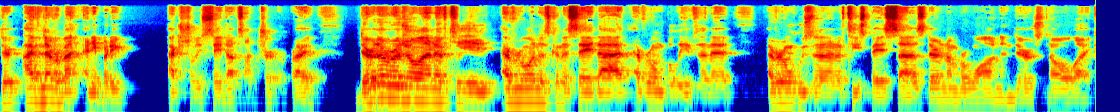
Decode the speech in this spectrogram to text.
They're, I've never met anybody actually say that's not true, right? They're the original NFT. Everyone is going to say that. Everyone believes in it. Everyone who's in the NFT space says they're number one, and there's no like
